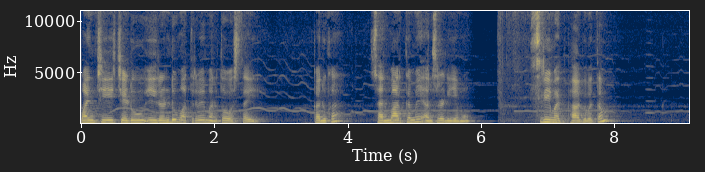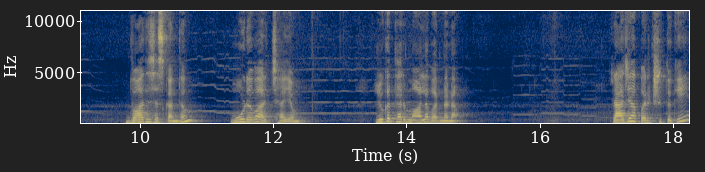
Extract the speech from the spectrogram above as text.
మంచి చెడు ఈ రెండు మాత్రమే మనతో వస్తాయి. కనుక సన్మార్గమే అనుసరణీయము. శ్రీమద్భాగవతం ద్వాదశ స్కంధం మూడవ అధ్యాయం. యుగధర్మాల వర్ణన. రాజా పరీక్షిత్తుకి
